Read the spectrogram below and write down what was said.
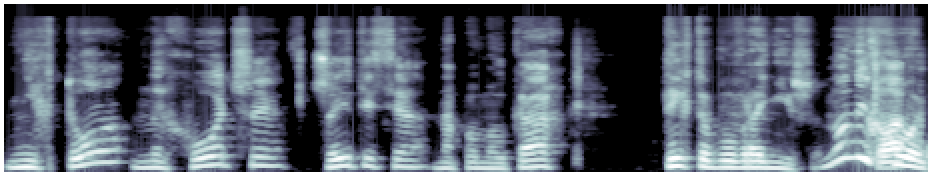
Ніхто не хоче вчитися на помилках тих, хто був раніше. Ну не хочуть.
